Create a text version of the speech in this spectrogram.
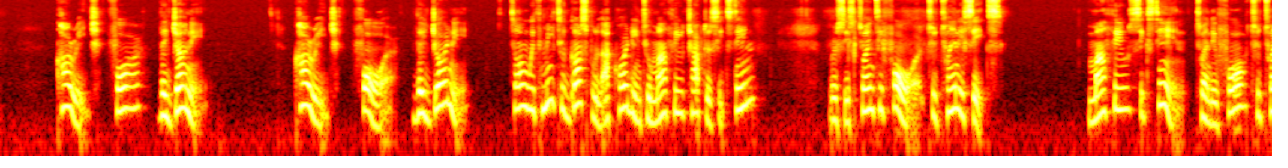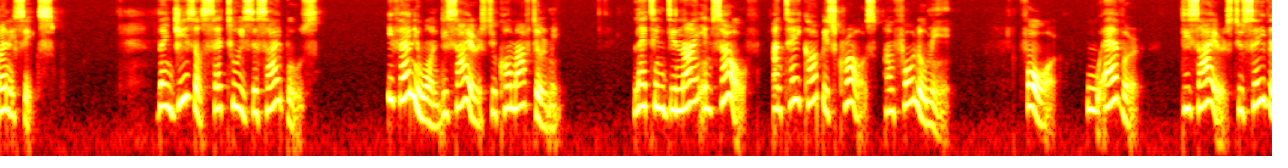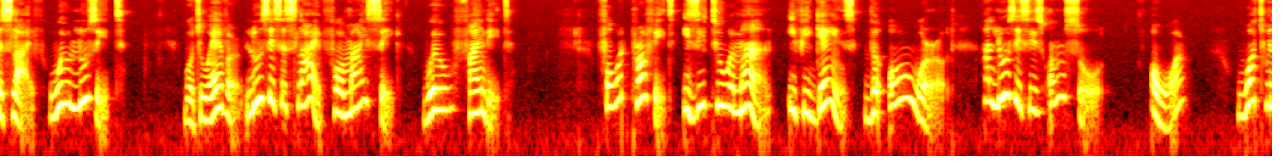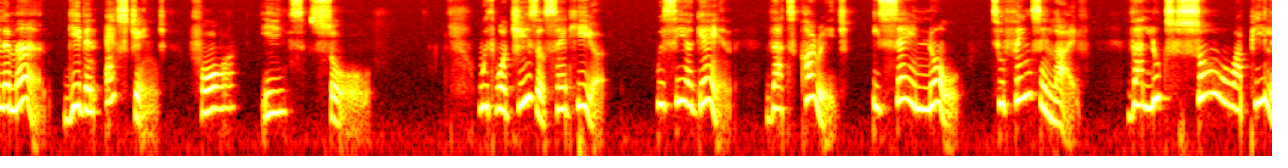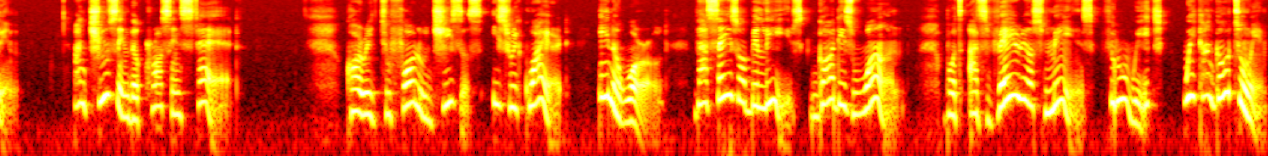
courage for the journey. Courage for the journey. Turn with me to Gospel according to Matthew chapter 16, verses 24 to 26. Matthew 16, 24 to 26. Then Jesus said to his disciples, If anyone desires to come after me, let him deny himself and take up his cross and follow me. For whoever desires to save his life will lose it, but whoever loses his life for my sake will find it. For what profit is it to a man if he gains the whole world and loses his own soul? Or what will a man give in exchange for his soul? With what Jesus said here, we see again that courage is saying no to things in life that looks so appealing and choosing the cross instead. Courage to follow Jesus is required in a world that says or believes God is one, but has various means through which we can go to Him.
